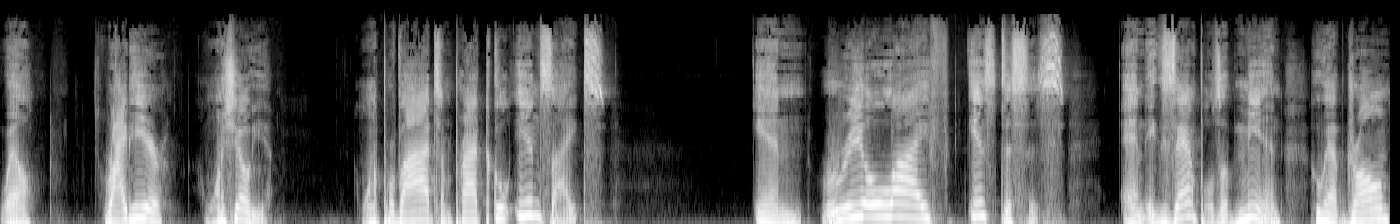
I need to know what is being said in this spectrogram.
Well, right here, I want to show you. I want to provide some practical insights in real life instances and examples of men who have drawn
